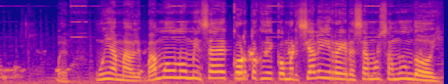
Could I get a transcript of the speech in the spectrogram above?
Bueno, muy amable. Vamos a unos mensajes cortos de comerciales y regresamos a Mundo Hoy.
